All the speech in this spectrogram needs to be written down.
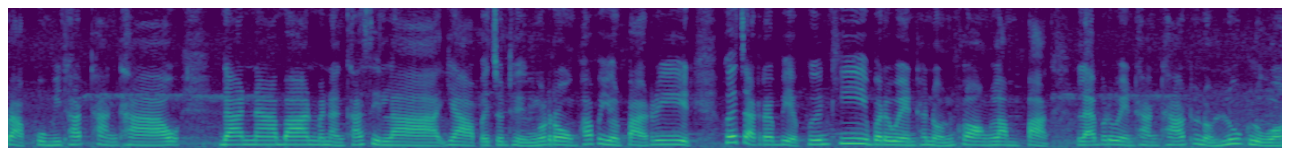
ปรับภูมิทัศน์ทางเท้า ด้านหน้าบ้านมนังคศิลา ยาวไปจนถึงโรงภาพยนตร์ปารีส เพื่อจัดระเบียบพื้นที่บริเวณถนนคลองลำปัก และบริเวณทางเท้าถนนลูกหลวง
